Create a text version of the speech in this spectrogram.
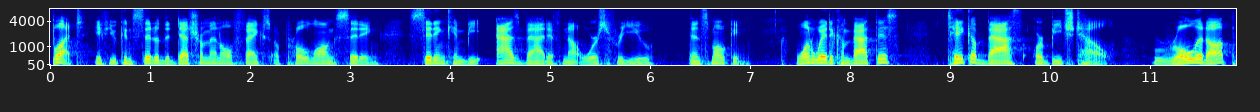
But if you consider the detrimental effects of prolonged sitting, sitting can be as bad, if not worse, for you than smoking. One way to combat this take a bath or beach towel, roll it up,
